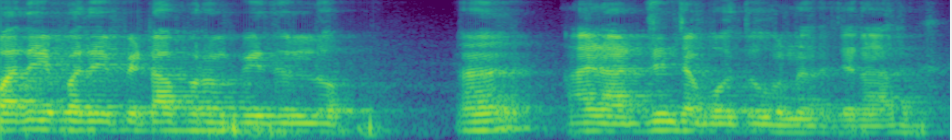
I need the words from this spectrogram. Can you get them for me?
పదే పదే పిఠాపురం వీధుల్లో ఆయన అర్జించబోతూ ఉన్నారు జనాలకు.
